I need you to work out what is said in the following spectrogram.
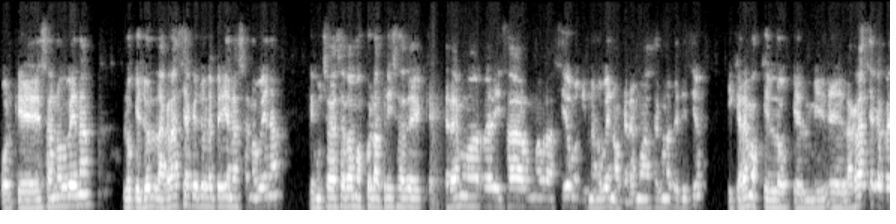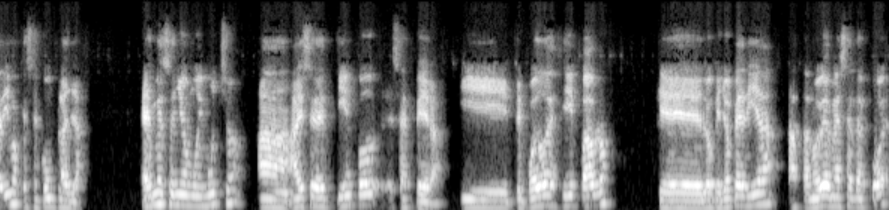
porque esa novena, lo que yo, la gracia que yo le pedía en esa novena, que muchas veces vamos con la prisa de que queremos realizar una oración y una novena o queremos hacer una petición y queremos que, lo, que eh, la gracia que pedimos que se cumpla ya. Él me enseñó muy mucho a, a ese tiempo, esa espera. Y te puedo decir, Pablo, que lo que yo pedía hasta nueve meses después,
